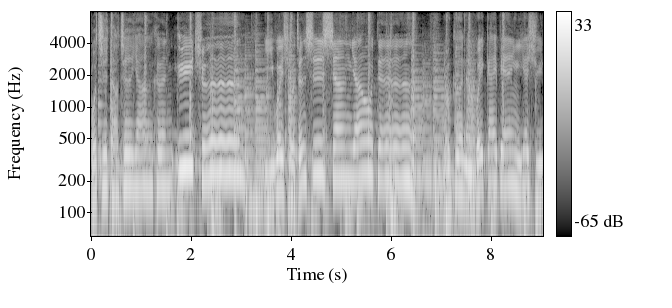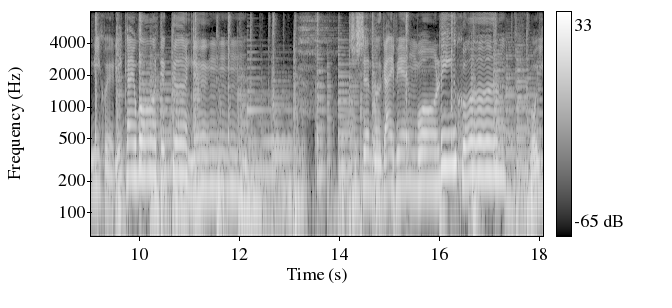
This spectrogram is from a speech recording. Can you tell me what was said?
我知道这样很愚蠢，以为说真是想要的，有可能会改变，也许你会离开我的可能。是什么改变我灵魂？我以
